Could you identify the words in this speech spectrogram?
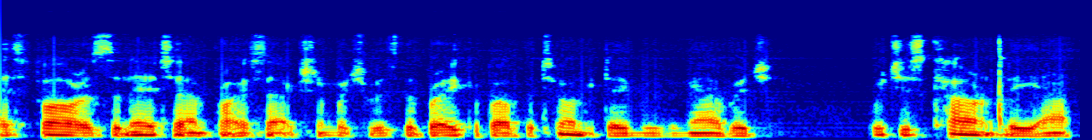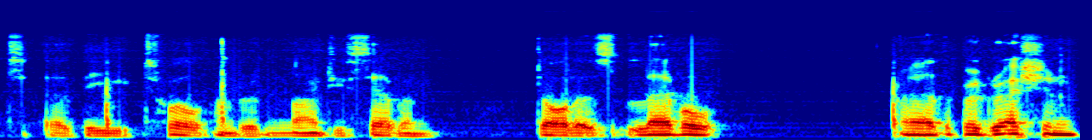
as far as the near-term price action, which was the break above the 200-day moving average, which is currently at uh, the $1,297 level. Uh, the progression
